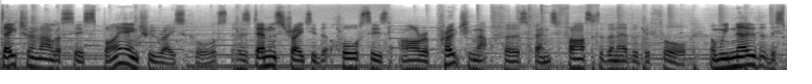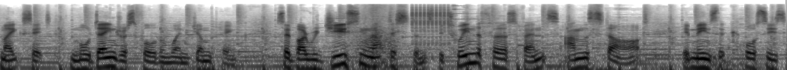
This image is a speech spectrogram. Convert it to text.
Data analysis by Aintree Racecourse has demonstrated that horses are approaching that first fence faster than ever before and we know that this makes it more dangerous for them when jumping. So by reducing that distance between the first fence and the start it means that horses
